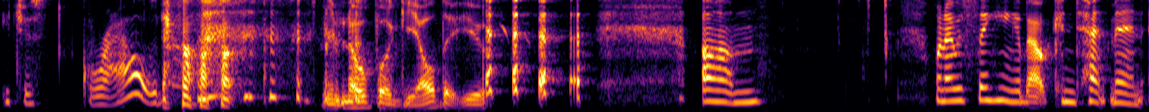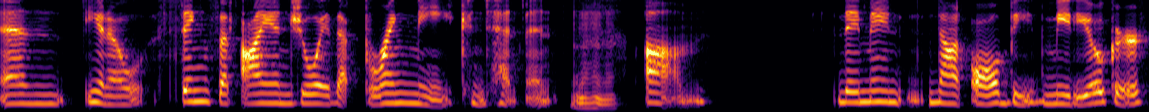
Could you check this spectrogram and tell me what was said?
it just growled. Your notebook yelled at you. when I was thinking about contentment and you know things that I enjoy that bring me contentment, um, they may not all be mediocre,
